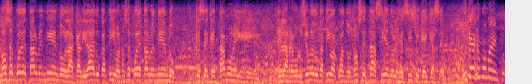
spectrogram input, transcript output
No se puede estar vendiendo la calidad educativa, no se puede estar vendiendo que, estamos en, en- en la revolución educativa cuando no se está haciendo el ejercicio que hay que hacer. Usted es un momento.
